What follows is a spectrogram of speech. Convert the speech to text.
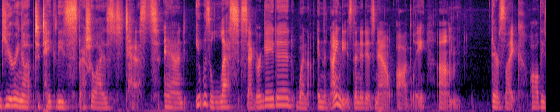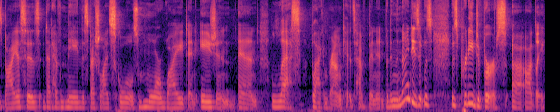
gearing up to take these specialized tests and it was less segregated when in the 90s than it is now oddly um, there's like all these biases that have made the specialized schools more white and asian and less black and brown kids have been in but in the 90s it was it was pretty diverse uh, oddly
